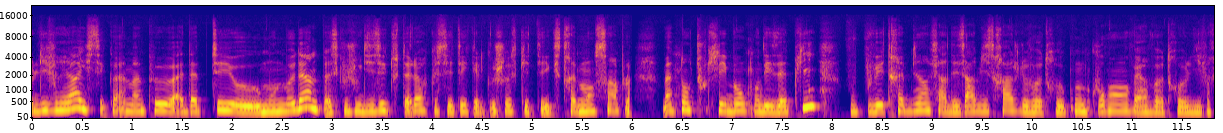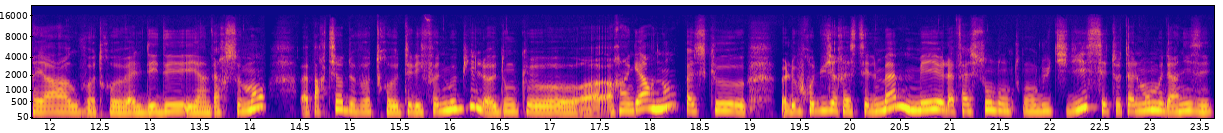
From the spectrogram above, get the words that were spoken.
livret A, il s'est quand même un peu adapté au, monde moderne, parce que je vous disais tout à l'heure que c'était quelque chose qui était extrêmement simple. Maintenant, toutes les banques ont des applis. Vous pouvez très bien faire des arbitrages de votre compte courant vers votre livret A ou votre LDD et inversement à partir de votre téléphone mobile. Donc, ringard, non, parce que bah, le produit est resté le même, mais la façon dont on l'utilise, c'est totalement modernisé.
